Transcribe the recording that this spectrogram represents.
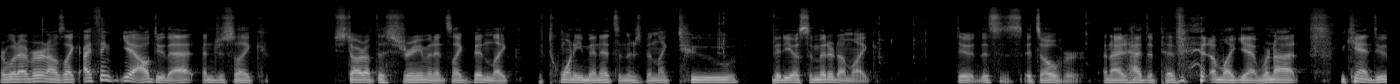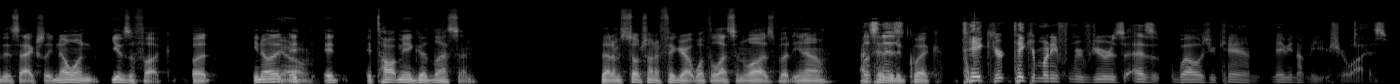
or whatever. And I was like, I think yeah, I'll do that, and just like start up the stream, and it's like been like 20 minutes, and there's been like two videos submitted. I'm like, dude, this is it's over, and I had to pivot. I'm like, yeah, we're not, we can't do this. Actually, no one gives a fuck. But you know, it it it, it taught me a good lesson that I'm still trying to figure out what the lesson was. But you know, I Lesson is- pivoted quick. Take your take your money from your viewers as well as you can. Maybe not media share wise.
